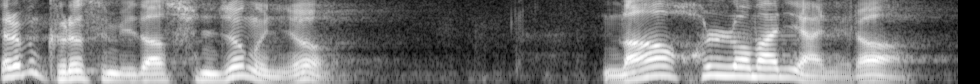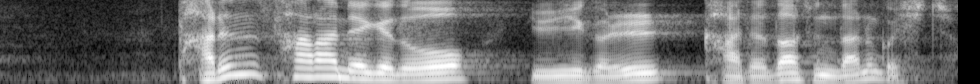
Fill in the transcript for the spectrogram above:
여러분 그렇습니다. 순종은요. 나 홀로만이 아니라 다른 사람에게도 유익을 가져다 준다는 것이죠.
